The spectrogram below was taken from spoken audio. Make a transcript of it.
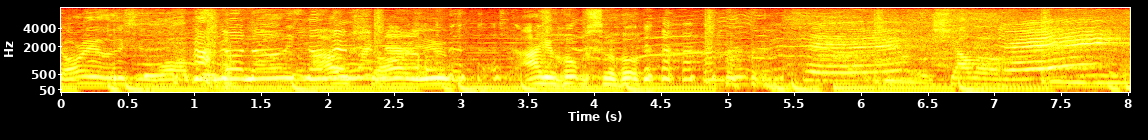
Sorry this is what I'm No, no, it's not How sure are now. you? I hope so. Two, Shallow. three,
